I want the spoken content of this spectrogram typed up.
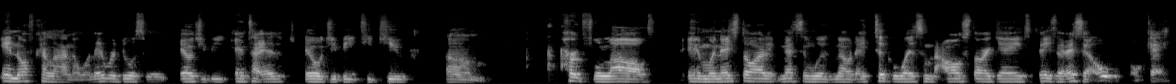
in North Carolina, when they were doing some LGBT anti-LGBTQ um, hurtful laws, and when they started messing with, you know, they took away some of the All-Star games, things that. They said, "Oh, okay,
